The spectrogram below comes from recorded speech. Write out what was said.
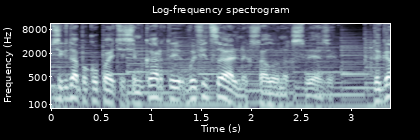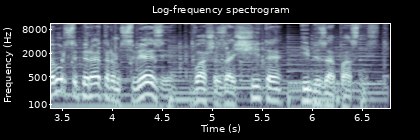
Всегда покупайте сим-карты в официальных салонах связи. Договор с оператором связи – ваша защита и безопасность.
